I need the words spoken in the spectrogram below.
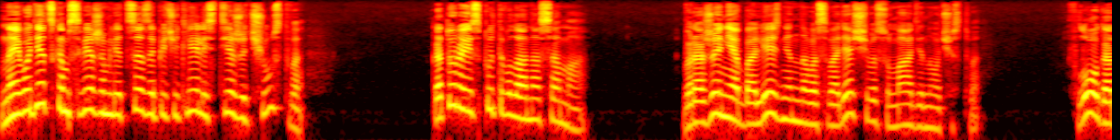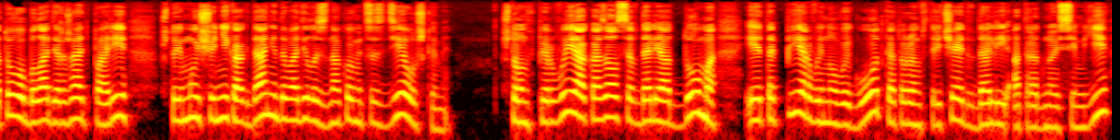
На его детском свежем лице запечатлелись те же чувства, которые испытывала она сама. Выражение болезненного, сводящего с ума одиночества. Фло готова была держать пари, что ему еще никогда не доводилось знакомиться с девушками, что он впервые оказался вдали от дома, и это первый Новый год, который он встречает вдали от родной семьи,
